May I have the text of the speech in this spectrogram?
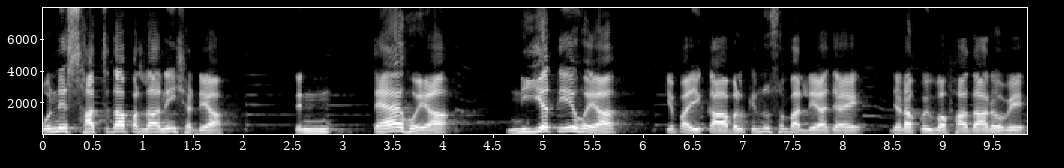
ਉਹਨੇ ਸੱਚ ਦਾ ਪੱਲਾ ਨਹੀਂ ਛੱਡਿਆ ਤੇ ਤੈਅ ਹੋਇਆ, ਨੀਅਤ ਇਹ ਹੋਇਆ ਕਿ ਭਾਈ ਕਾਬਲ ਕਿਹਨੂੰ ਸੰਭਾਲਿਆ ਜਾਏ, ਜਿਹੜਾ ਕੋਈ ਵਫਾਦਾਰ ਹੋਵੇ।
